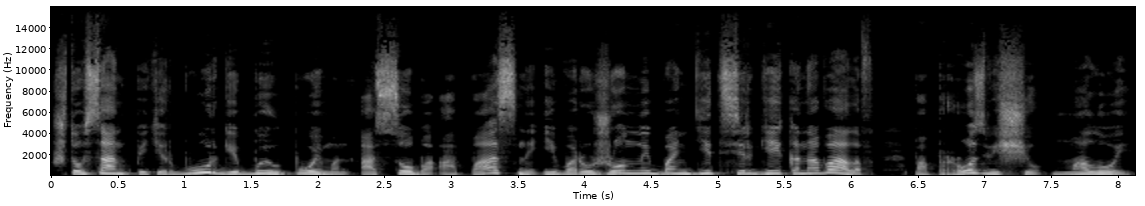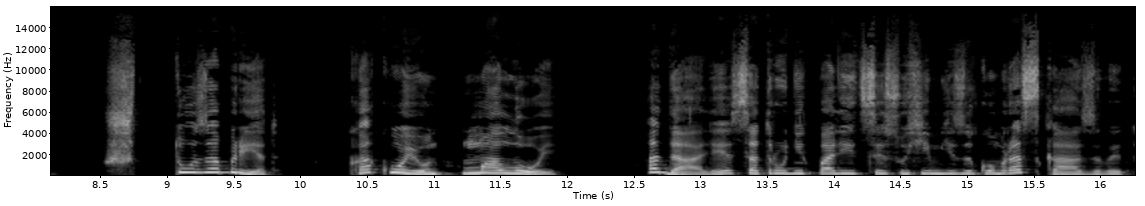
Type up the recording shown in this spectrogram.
что в Санкт-Петербурге был пойман особо опасный и вооруженный бандит Сергей Коновалов по прозвищу Малой. Что за бред? Какой он малой? А далее сотрудник полиции сухим языком рассказывает,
